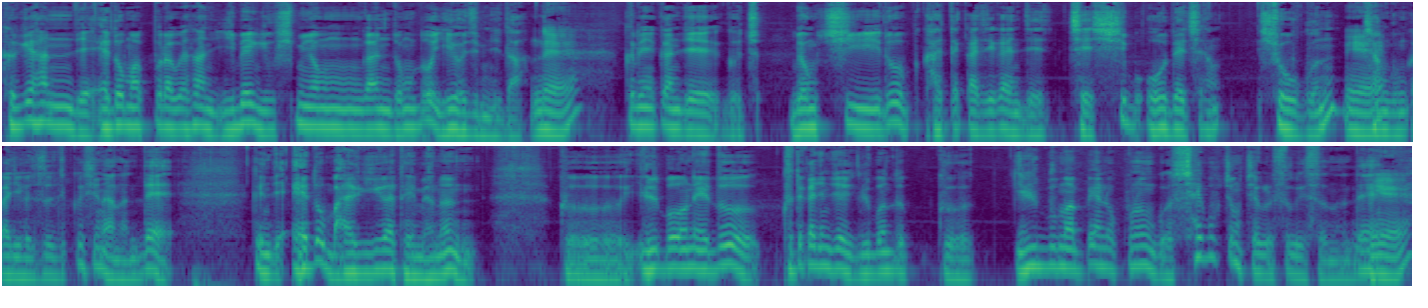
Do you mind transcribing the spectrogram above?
그게 한 이제 에도 막부라고 해서 한 260년간 정도 이어집니다. 네. 그러니까 이제 그 명치로 갈 때까지가 이제 제 15대 장, 쇼군 예. 장군까지 이어서 끝이 나는데 그 이제 에도 말기가 되면은 그 일본에도 그때까지 이제 일본도 그 일부만 빼놓고는 그 세국 정책을 쓰고 있었는데 예.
